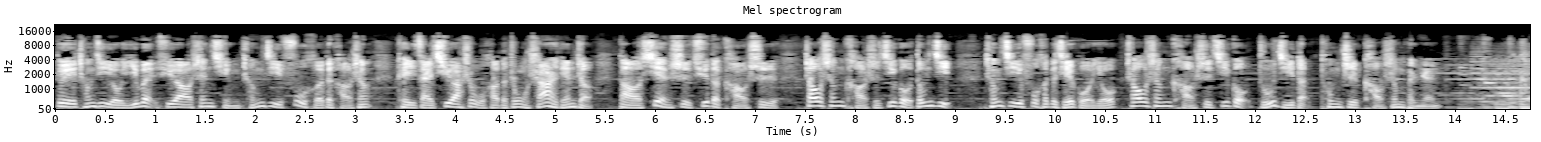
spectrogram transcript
对成绩有疑问需要申请成绩复核的考生，可以在七月二十五号的中午十二点整到县市区的考试招生考试机构登记，成绩复核的结果由招生考试机构逐级的通知考生本人。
